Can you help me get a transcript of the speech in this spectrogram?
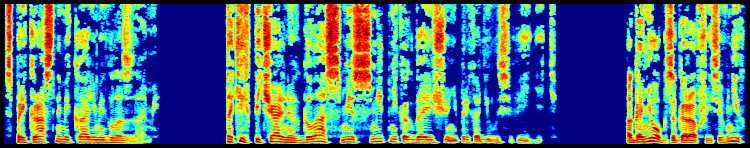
с прекрасными карими глазами. Таких печальных глаз мисс Смит никогда еще не приходилось видеть. Огонек, загоравшийся в них,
